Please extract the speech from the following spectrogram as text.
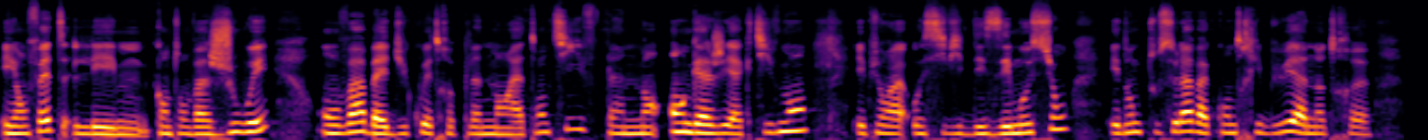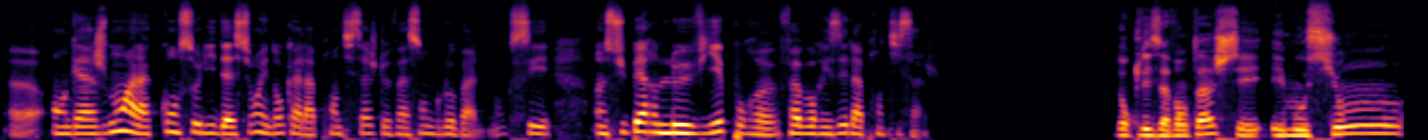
Et en fait, les, quand on va jouer, on va bah, du coup être pleinement attentif, pleinement engagé activement, et puis on va aussi vivre des émotions. Et donc tout cela va contribuer à notre euh, engagement, à la consolidation et donc à l'apprentissage de façon globale. Donc c'est un super levier pour euh, favoriser l'apprentissage. Donc les avantages, c'est émotion,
